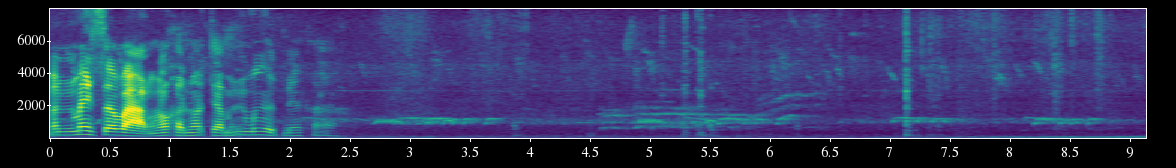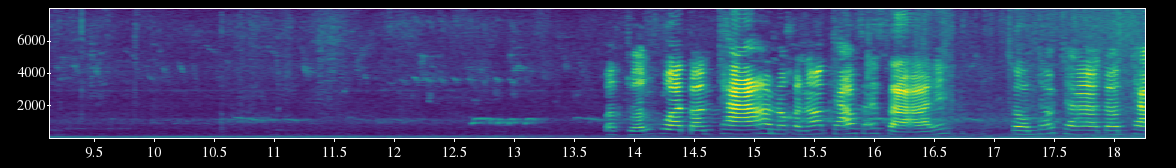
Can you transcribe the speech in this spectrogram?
มันไม่สว่างเนาะค่ะเนาะจ้ามันมืดไหมค่ะ ปักสวนครัวตอนเช้าเนาะค่ะเนาะเช้าสายสายๆตอนเช้าชาตอนเช้า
